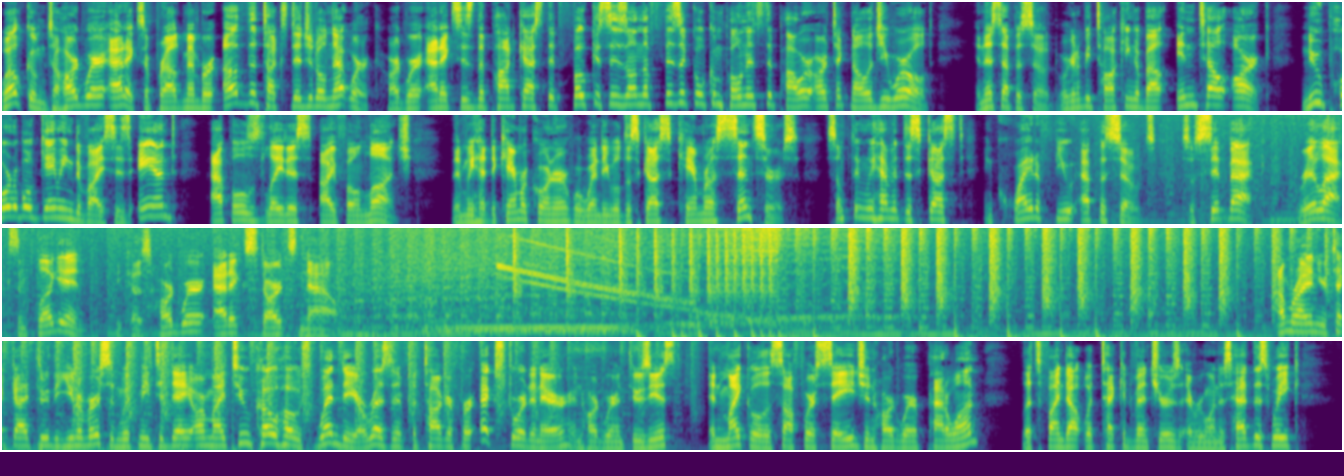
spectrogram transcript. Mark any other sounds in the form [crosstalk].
Welcome to Hardware Addicts, a proud member of the Tux Digital Network. Hardware Addicts is the podcast that focuses on the physical components that power our technology world. In this episode, we're going to be talking about Intel Arc, new portable gaming devices, and Apple's latest iPhone launch. Then we head to Camera Corner, where Wendy will discuss camera sensors, something we haven't discussed in quite a few episodes. So sit back, relax, and plug in because Hardware Addict starts now. I'm Ryan, your tech guide through the universe, and with me today are my two co hosts Wendy, a resident photographer extraordinaire and hardware enthusiast, and Michael, the software sage and hardware padawan. Let's find out what tech adventures everyone has had this week.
